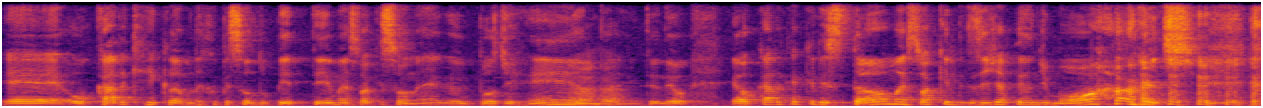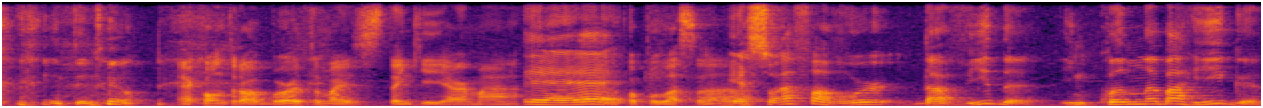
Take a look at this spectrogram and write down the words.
É o cara que reclama da corrupção do PT, mas só que sonega o imposto de renda, Aham. entendeu? É o cara que é cristão, mas só que ele deseja a pena de morte, entendeu? É contra o aborto, mas tem que armar a É, população. é só a favor da vida enquanto na barriga,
